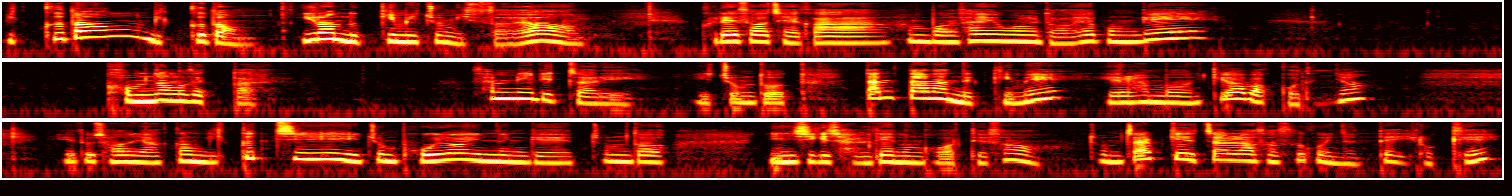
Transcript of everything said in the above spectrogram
미끄덩 미끄덩 이런 느낌이 좀 있어요. 그래서 제가 한번 사용을 더 해본 게 검정 색깔 3mm짜리 이 좀 더 단단한 느낌의 얘를 한번 끼워봤거든요. 얘도 저는 약간 이 끝이 좀 보여 있는 게 좀 더 인식이 잘 되는 것 같아서 좀 짧게 잘라서 쓰고 있는데 이렇게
